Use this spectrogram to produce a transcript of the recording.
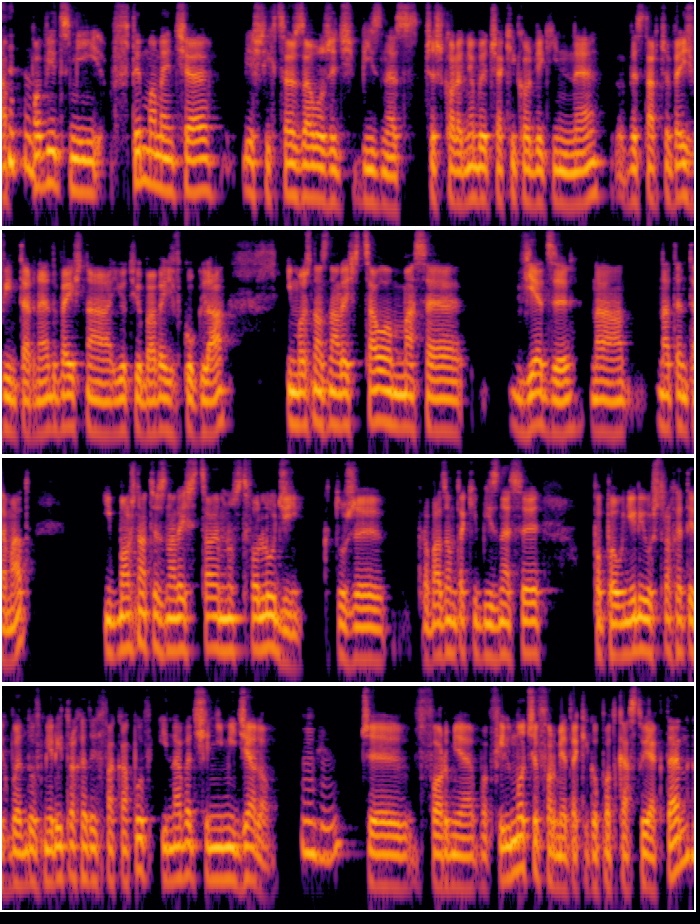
A powiedz mi, w tym momencie, jeśli chcesz założyć biznes, czy szkoleniowy, czy jakikolwiek inny, wystarczy wejść w internet, wejść na YouTube'a, wejść w Google'a i można znaleźć całą masę wiedzy na, na ten temat. I można też znaleźć całe mnóstwo ludzi, którzy prowadzą takie biznesy, popełnili już trochę tych błędów, mieli trochę tych fakapów i nawet się nimi dzielą. Mhm. Czy w formie filmu, czy w formie takiego podcastu jak ten,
